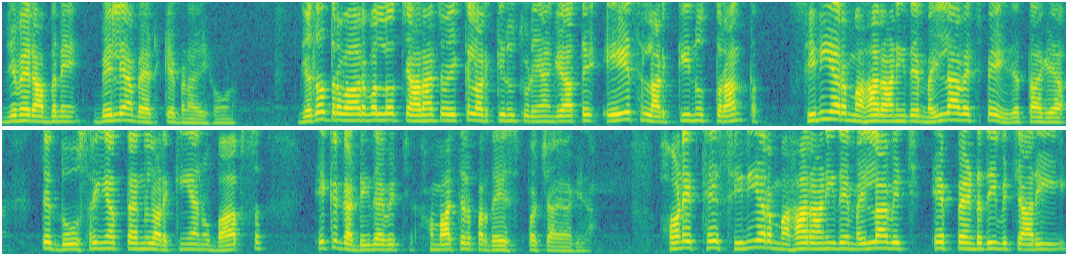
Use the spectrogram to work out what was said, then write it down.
ਜਿਵੇਂ ਰੱਬ ਨੇ ਬੇਲਿਆਂ ਬੈਠ ਕੇ ਬਣਾਏ ਹੋਣ। ਜਦੋਂ ਦਰਬਾਰ ਵੱਲੋਂ ਚਾਰਾਂ ਚੋਂ ਇੱਕ ਲੜਕੀ ਨੂੰ ਚੁਣਿਆ ਗਿਆ ਤੇ ਇਸ ਲੜਕੀ ਨੂੰ ਤੁਰੰਤ ਸੀਨੀਅਰ ਮਹਾਰਾਣੀ ਦੇ ਮਹਿਲਾਂ ਵਿੱਚ ਭੇਜ ਦਿੱਤਾ ਗਿਆ ਤੇ ਦੂਸਰੀਆਂ ਤਿੰਨ ਲੜਕੀਆਂ ਨੂੰ ਵਾਪਸ ਇੱਕ ਗੱਡੀ ਦੇ ਵਿੱਚ ਹਿਮਾਚਲ ਪ੍ਰਦੇਸ਼ ਪਹੁੰਚਾਇਆ ਗਿਆ। ਹੁਣ ਇੱਥੇ ਸੀਨੀਅਰ ਮਹਾਰਾਣੀ ਦੇ ਮਹਿਲਾਂ ਵਿੱਚ ਇਹ ਪਿੰਡ ਦੀ ਵਿਚਾਰੀ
